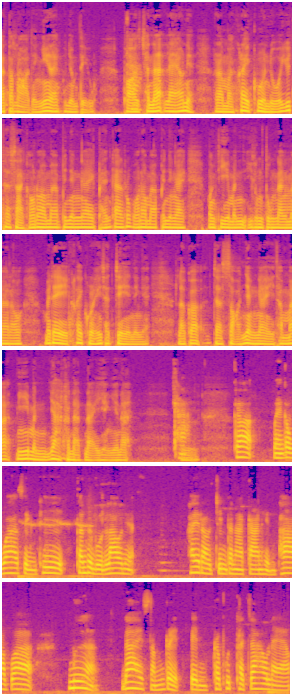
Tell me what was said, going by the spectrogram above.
มาตลอดอย่างเงี้ยนะคุณโยมติว๋วพอค่ะชนะแล้วเนี่ยเรามาใคร่ครวญดูว่ายุทธศาสตร์ของเรามาเป็นยังไง แผนการรบของเรามาเป็นยังไง บางทีมันอีลุงตุงนางมาเรา ไม่ได้ใคร่ครวญให้ชัดเจนอย่างเงี้ยแล้วก็จะสอนยังไงธรรมะนี้มันยากขนาดไหนอย่างเงี้ยนะค่ะก็เหมือนกับว่าสิ่งที่ท่านไพบุญเล่าเนี่ย ให้เราจินตนาการเห็นภาพว่าเมื่อได้สำเร็จเป็นพระพุทธเจ้าแล้ว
